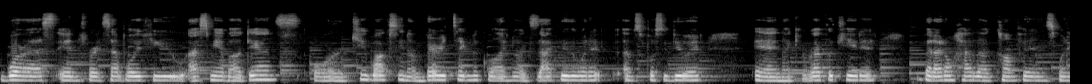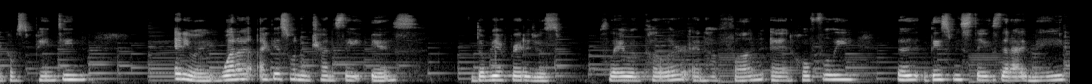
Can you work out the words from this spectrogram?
Whereas in for example if you ask me about dance or kickboxing I'm very technical. I know exactly the way I'm supposed to do it and I can replicate it but I don't have that confidence when it comes to painting. Anyway what I, I guess what I'm trying to say is don't be afraid to just play with color and have fun and hopefully the, these mistakes that I made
